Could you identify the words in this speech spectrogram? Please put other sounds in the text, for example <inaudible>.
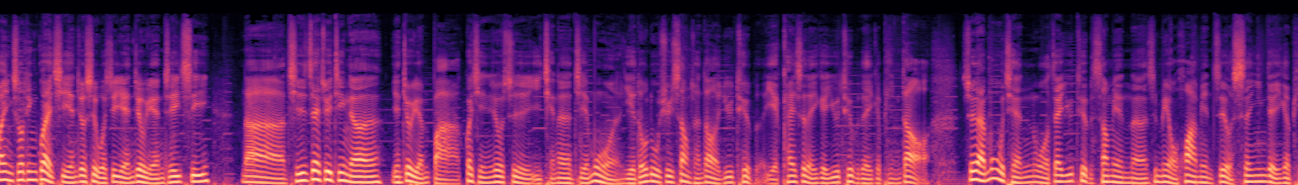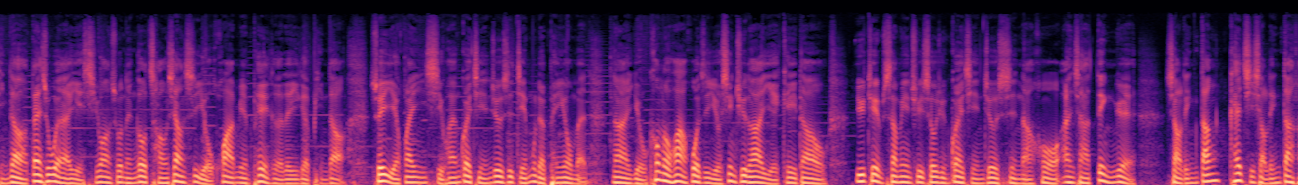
欢迎收听怪奇研究室，我是研究员 JC。那其实，在最近呢，研究员把怪奇研究室以前的节目也都陆续上传到了 YouTube，也开设了一个 YouTube 的一个频道。虽然目前我在 YouTube 上面呢是没有画面，只有声音的一个频道，但是未来也希望说能够朝向是有画面配合的一个频道。所以也欢迎喜欢怪奇研究室节目的朋友们，那有空的话或者有兴趣的话，也可以到。YouTube 上面去搜寻怪奇研究室，然后按下订阅小铃铛，开启小铃铛。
